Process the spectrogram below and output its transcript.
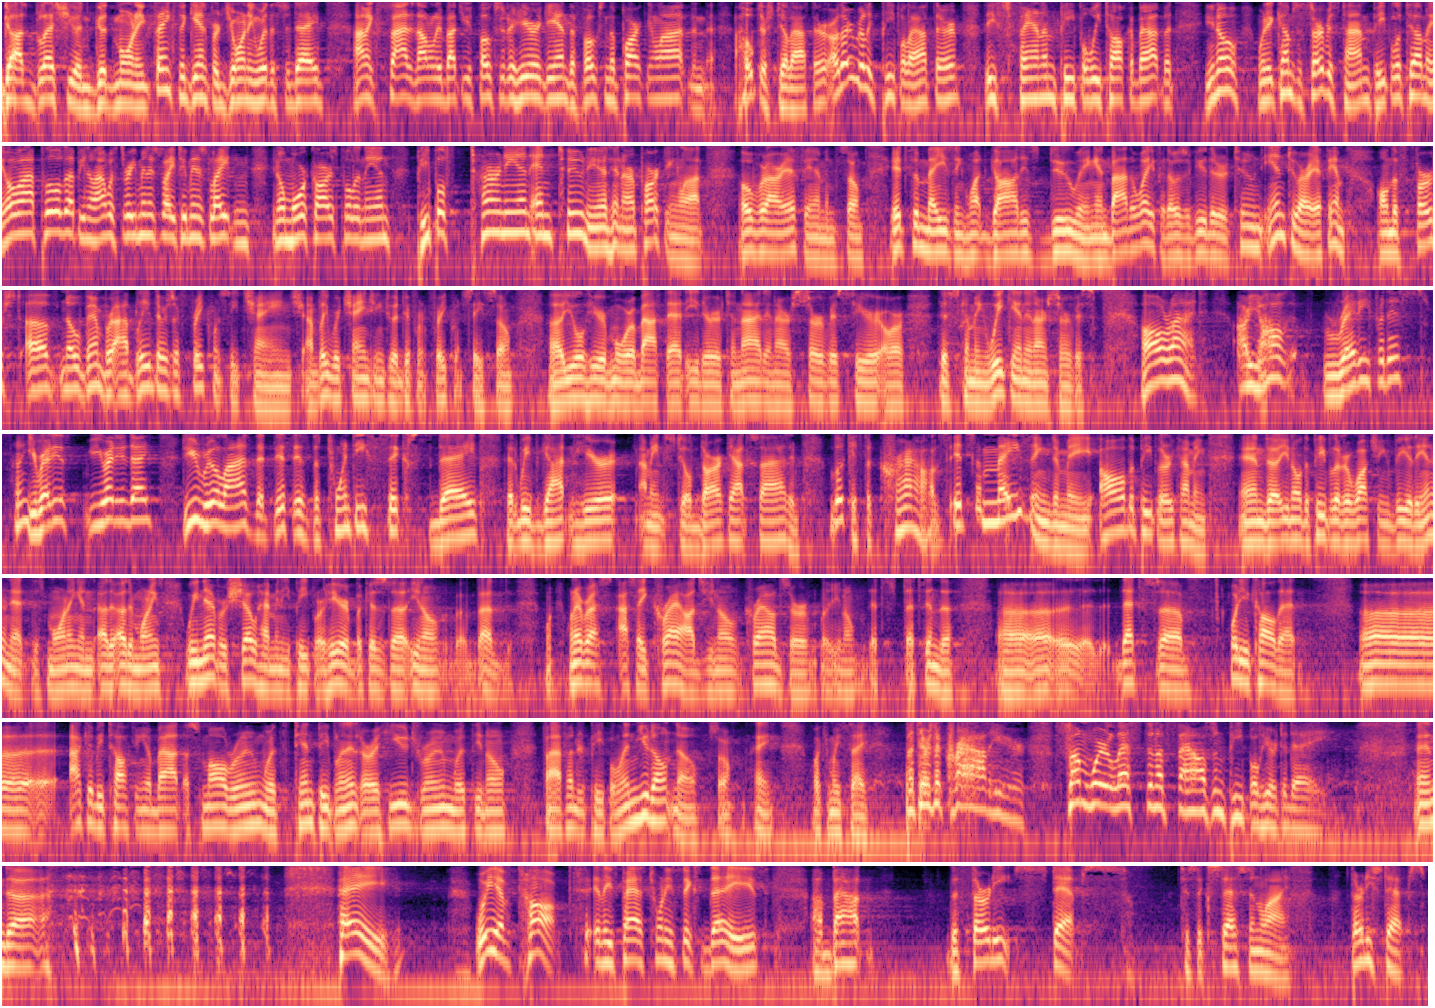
God bless you and good morning. Thanks again for joining with us today. I'm excited not only about you folks that are here again, the folks in the parking lot, and I hope they're still out there. Are there really people out there? These phantom people we talk about. But you know, when it comes to service time, people will tell me, oh, I pulled up, you know, I was three minutes late, two minutes late, and you know, more cars pulling in. People turn in and tune in in our parking lot over our FM. And so it's amazing what God is doing. And by the way, for those of you that are tuned into our FM, on the 1st of November, I believe there's a frequency change. I believe we're changing to a different frequency. So uh, you'll hear more about that either tonight in our service here or this coming weekend in our service. All right. Are y'all ready for this? Huh? You ready? You ready today? Do you realize that this is the 26th day that we've gotten here? I mean, it's still dark outside, and look at the crowds. It's amazing to me. All the people are coming, and uh, you know the people that are watching via the internet this morning and other other mornings. We never show how many people are here because uh, you know, uh, whenever I, I, say crowds, you know, crowds are you know that's that's in the uh, that's uh, what do you call that? Uh, I could be talking about a small room with 10 people in it or a huge room with, you know, 500 people, and you don't know. So, hey, what can we say? But there's a crowd here, somewhere less than a thousand people here today. And, uh, hey, we have talked in these past 26 days about the 30 steps to success in life. 30 steps.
